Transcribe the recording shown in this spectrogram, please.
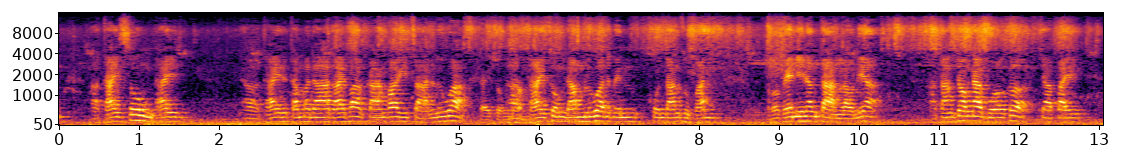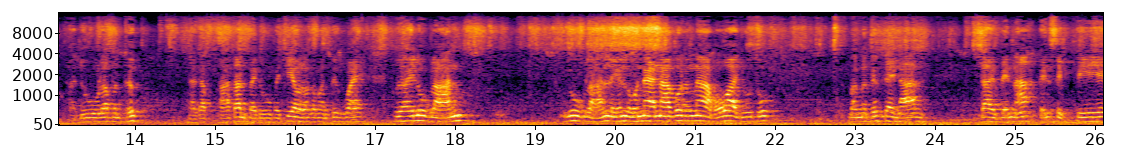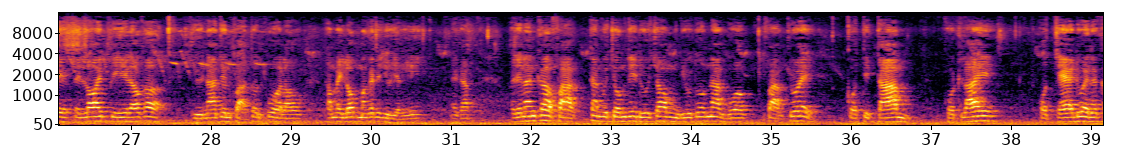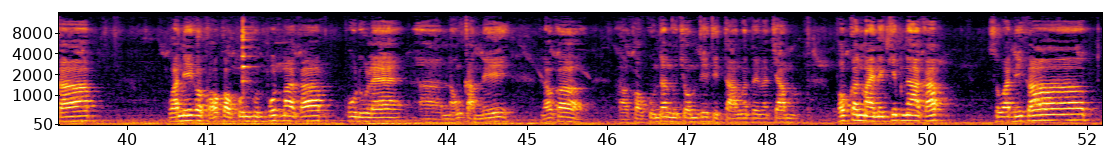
ไทยส่งไทย ไทยธรรมดาไทยภาคกลางภาคอีสานหรือว่าใจทรงอ่าดำไทยทรงดำหรือว่าจะเป็นคนทางสุพรรณประเพณีต่างๆเหล่านี้อ่าทางช่องหน้าบัวก็จะไปอ่าดูและบันทึกนะครับพาท่านไปดูไปเที่ยวแล้วก็บันทึกไว้ เพื่อให้ลูกหลาน ลูกหลานเหลนหลนในอนาคตข้างหน้า เพราะว่า YouTube มันบันทึกได้นานได้เป็นฮะเป็นสิบปีเป็นร้อยปีแล้วก็อยู่นานจนกว่าต้นขั้วเราทำให้ลบมันก็จะอยู่อย่างนี้นะครับเพ ราะฉะนั้นก็ฝากท่านผู้ชมที่ดูช่อง YouTube นาคบัวฝากช่วยกดติดตาม กดไลค์กดแชร์ด้วยนะครับ วันนี้ก็ขอขอบคุณคุณพุทธมากครับ ผู้ดูแลหนองกำนี้ แล้วก็ขอบคุณท่านผู้ชมที่ติดตามกันเป็นประจำพบกันใหม่ในคลิปหน้าครับ สวัสดีครับ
